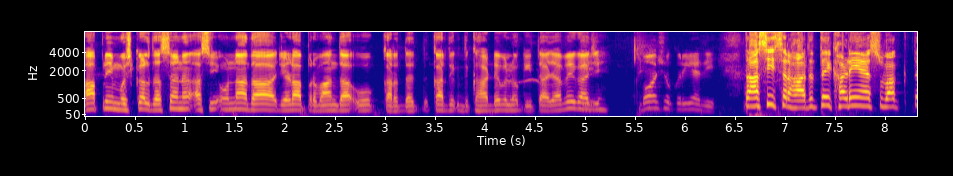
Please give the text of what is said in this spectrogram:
ਆਪਣੀ ਮੁਸ਼ਕਲ ਦੱਸਣ, ਅਸੀਂ ਉਹਨਾਂ ਦਾ ਜਿਹੜਾ ਪ੍ਰਬੰਧ ਆ ਉਹ ਕਰ ਦਿੱ- ਕਰ ਸਾਡੇ ਵੱਲੋਂ ਕੀਤਾ ਜਾਵੇਗਾ। ਜੀ। ਬਹੁਤ ਸ਼ੁਕਰੀਆ ਜੀ। ਤਾਂ ਅਸੀਂ ਸਰਹੱਦ ਤੇ ਖੜੇ ਆ ਇਸ ਵਕਤ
